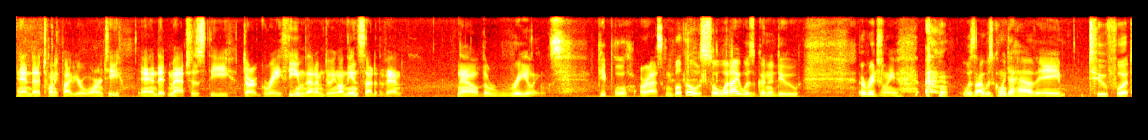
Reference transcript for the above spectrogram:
and a 25 year warranty, and it matches the dark gray theme that I'm doing on the inside of the van. Now, the railings. People are asking about those. So, what I was going to do originally was I was going to have a two foot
